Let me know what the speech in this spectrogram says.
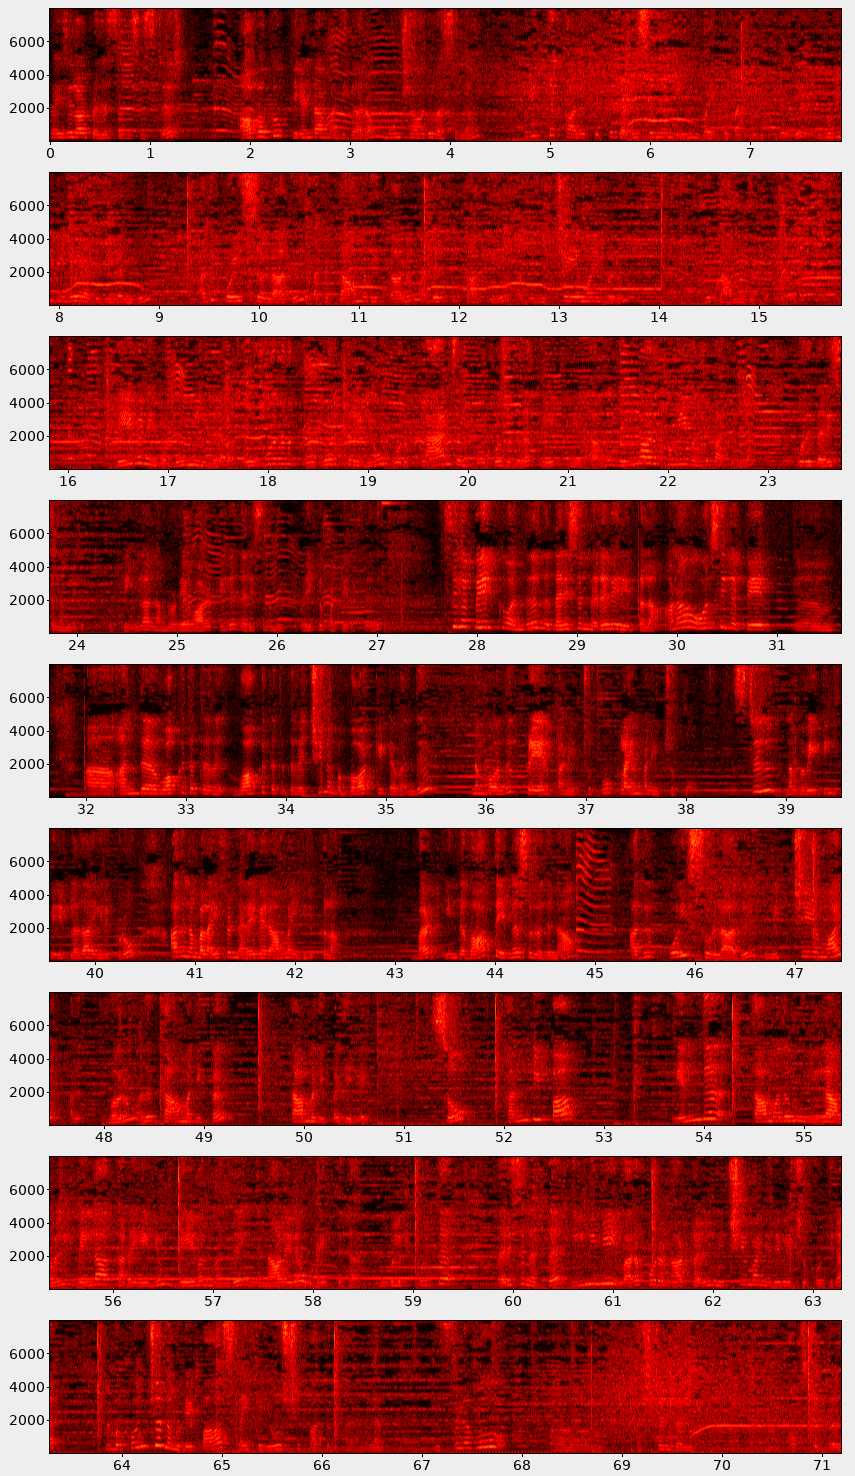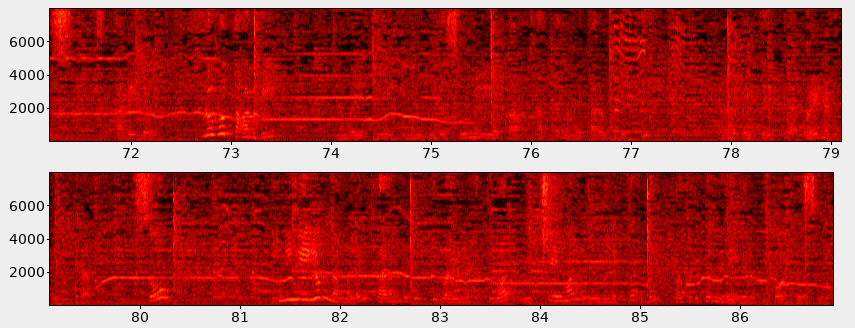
பிரைசலாட் brothers and sister ஆபகுப் இரண்டாம் அதிகாரம் மூன்றாவது வசனம். குறித்த காலத்துக்கு தரிசனம் இன்னும் வைக்கப்பட்டிருக்கிறது. முடிவிலே அது விளங்கும். அது பொய் சொல்லாது. அது தாமதித்தாலும் அதற்கு காத்திரு. அது நிச்சயமாய் வரும். அது தாமதிக்கிறது தேவன் இந்த பூமியில ஒவ்வொரு ஒவ்வொருத்தரையும் ஒரு பிளான்ஸ் அண்ட் பர்பஸோட தான் கிரியேட் பண்ணியிருக்காங்க. எல்லாருக்குமே வந்து பாத்தீங்கன்னா ஒரு தரிசனம் இருக்கு. ஓகேங்களா? நம்மளுடைய வாழ்க்கையில தரிசனம் வைக்க- வைக்கப்பட்டிருக்கிறது. சில பேருக்கு வந்து அந்த தரிசனம் நிறைவேறியிருக்கலாம். ஆனால் ஒரு சில பேர் அந்த வாக்குத்தத்தை தத்துவத்தை வச்சு நம்ம காட் கிட்ட வந்து நம்ம வந்து ப்ரேயர் பண்ணிட்டு இருப்போம் கிளைம் பண்ணிட்டு இருப்போம் ஸ்டில் நம்ம வெயிட்டிங் பீரியட்ல தான் இருக்கிறோம். அது நம்ம லைஃப்ல நிறைவேறாம இருக்கலாம். பட் இந்த வார்த்தை என்ன சொல்லுதுன்னா அது பொய் சொல்லாது நிச்சயமாய் அது வரும் அது தாமதிப்ப தாமதிப்பதில்லை. ஸோ கண்டிப்பா எந்த தாமதமும் இல்லாமல் எல்லா தடையையும் தேவன் வந்து இந்த நாளையில உடைத்துட்டார். உங்களுக்கு கொடுத்த தரிசனத்தை இனிமே வரப்போற நாட்களில் நிச்சயமா நிறைவேற்ற போகிறார். நம்ம கொஞ்சம் நம்மளுடைய பாஸ்ட் லைஃப்பை யோசிச்சு பார்த்து பாருங்களேன். இவ்வளவோ கஷ்டங்கள் ஆப்ஸ்டக்கல்ஸ் தடைகள் இவ்வளவோ தாண்டி நம்ம இன்னைக்கு இந்த சூழ்நிலையை க- கர்த்தர் நம்மை கரம் பிடித்து வைத்திருக்கிறார் வழிநடத்தியிருக்கிறார். ஸோ கரம் பிடித்து வழி நடத்துவார் நிச்சயமாய் உங்களுக்கு அது பத்திரத்தை நிறைவேறும். God bless you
